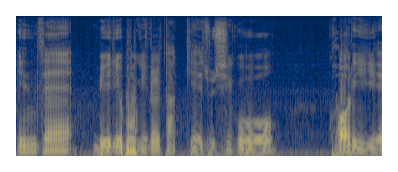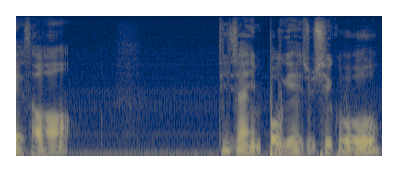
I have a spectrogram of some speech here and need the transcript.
인쇄 미리 보기를 닫기 해주시고 쿼리 2에서 디자인 보기 해주시고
